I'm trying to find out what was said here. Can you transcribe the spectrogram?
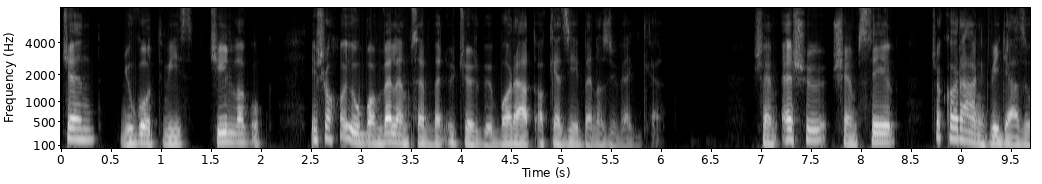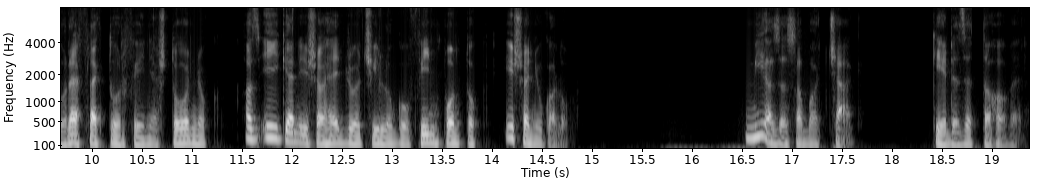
Csend, nyugodt víz, csillagok, és a hajóban velem szemben ücsörgő barát a kezében az üveggel. Sem eső, sem szél, csak a ránk vigyázó reflektorfényes tornyok, az égen és a hegyről csillogó fénypontok és a nyugalom. – Mi az a szabadság? – kérdezett a haver.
